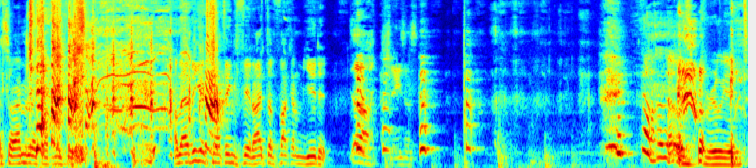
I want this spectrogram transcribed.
Sorry, I'm having a coughing fit. I'm having a coughing fit. I had to fucking mute it. Ah, oh, Jesus. That was brilliant.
